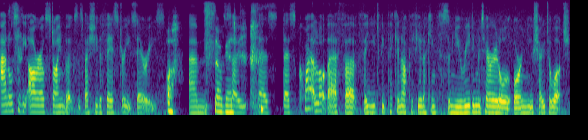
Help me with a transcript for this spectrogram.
and also the R.L. Stine books, especially the Fear Street series. Oh, Um, So good. So there's there's quite a lot there for, for you to be picking up if you're looking for some new reading material or, or a new show to watch.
